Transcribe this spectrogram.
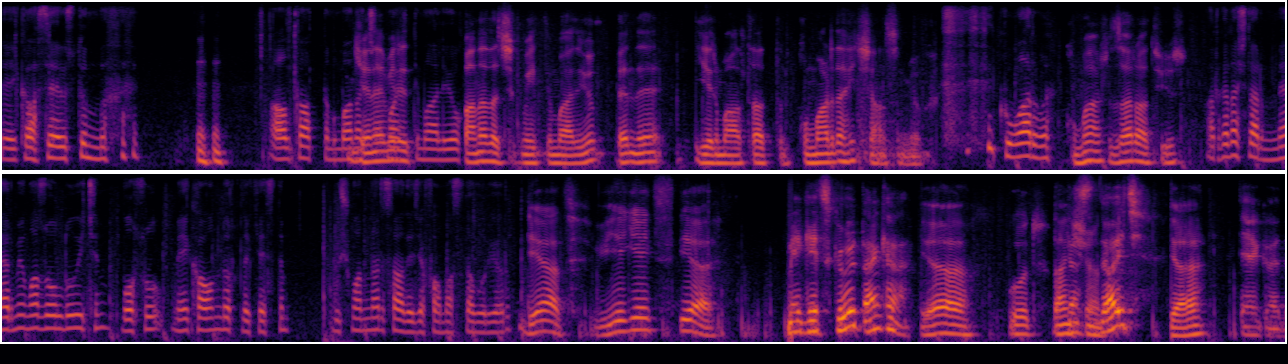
SKS üstün mü? 6 attım. Bana Gene çıkma ihtimali yok. Bana da çıkma ihtimali yok. Ben de 26 attım. Kumarda hiç şansım yok. Kumar mı? Kumar zar atıyoruz. Arkadaşlar mermim az olduğu için boss'u MK14 ile kestim. Düşmanları sadece FAMAS'ta vuruyorum. Diat, wie geht's dir? Mir geht's gut, danke. Ja, gut, dankeschön. Deutsch? Ja, Sehr gut.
